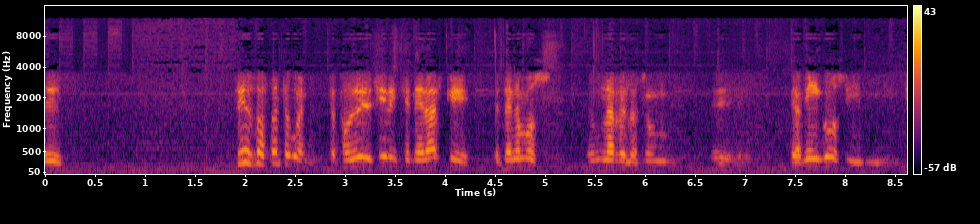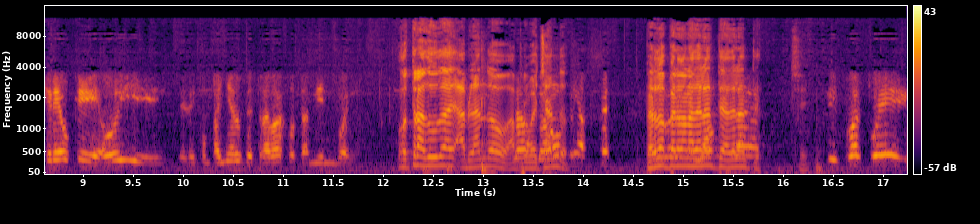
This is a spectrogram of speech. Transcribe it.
es, sí, es bastante buena. Te podría decir en general que, que tenemos una relación eh, de amigos y, creo que hoy eh, de compañeros de trabajo también buena. Otra duda, hablando, aprovechando. No, no, Perdón, perdón, no, adelante, ¿Y ¿Cuál fue?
